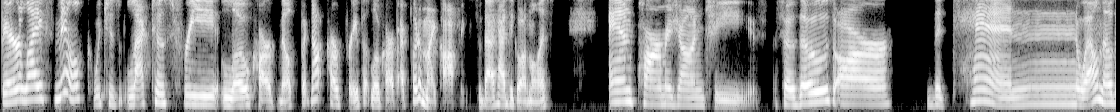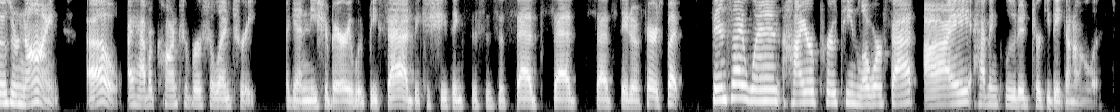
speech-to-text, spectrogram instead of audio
Fairlife milk, which is lactose free, low carb milk, but not carb free, but low carb. I put in my coffee. So that had to go on the list. And Parmesan cheese. So those are the 10. Well, no, those are nine. Oh, I have a controversial entry. Again, Nisha Berry would be sad because she thinks this is a sad, sad, sad state of affairs. But since I went higher protein, lower fat, I have included turkey bacon on the list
